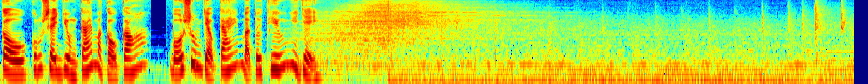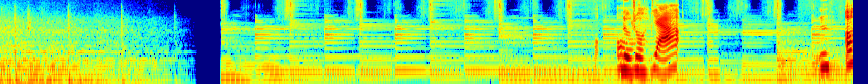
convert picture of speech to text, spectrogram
cậu cũng sẽ dùng cái mà cậu có bổ sung vào cái mà tôi thiếu như vậy. Được rồi. Dạ Ơ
